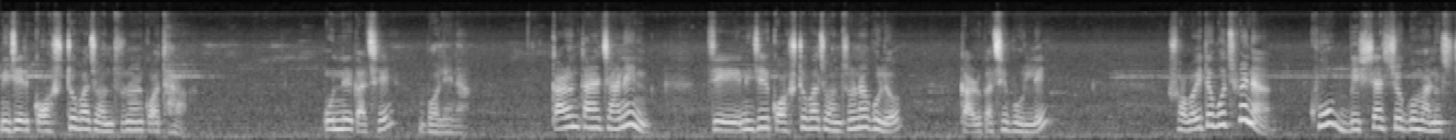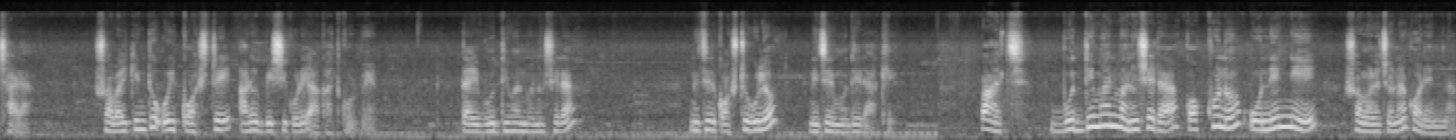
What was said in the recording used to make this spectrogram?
নিজের কষ্ট বা যন্ত্রণার কথা অন্যের কাছে বলে না। কারণ তারা জানেন যে নিজের কষ্ট বা যন্ত্রণাগুলো কারোর কাছে বললে সবাই তো বুঝবে না, খুব বিশ্বাসযোগ্য মানুষ ছাড়া। সবাই কিন্তু ওই কষ্টে আরও বেশি করে আঘাত করবে। তাই বুদ্ধিমান মানুষেরা নিজের কষ্টগুলো নিজের মধ্যে রাখে। পাঁচ, বুদ্ধিমান মানুষেরা কখনো অন্যের নিয়ে সমালোচনা করেন না।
